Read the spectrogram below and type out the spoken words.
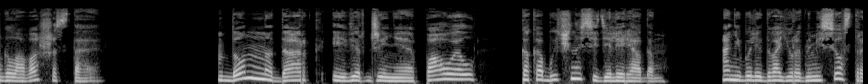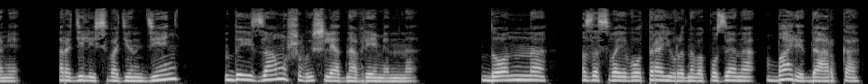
Глава шестая. Донна Дарк и Вирджиния Пауэлл, как обычно, сидели рядом. Они были двоюродными сестрами, родились в один день, да и замуж вышли одновременно. Донна за своего троюродного кузена Барри Дарка,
